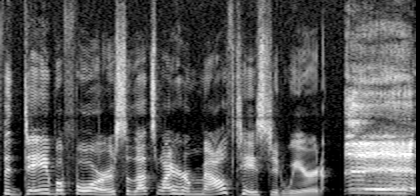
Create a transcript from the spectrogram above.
the day before, so that's why her mouth tasted weird. Ugh.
